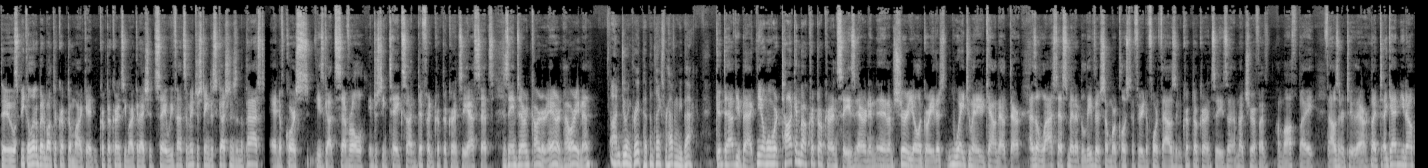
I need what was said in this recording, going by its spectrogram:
to speak a little bit about the crypto market, cryptocurrency market, I should say. We've had some interesting discussions in the past. And of course, he's got several interesting takes on different cryptocurrency assets. His name's Aaron Carter. Aaron, how are you, man? I'm doing great, Bipan. Thanks for having me back. Good to have you back. You know, when we're talking about cryptocurrencies, Aaron, and, and, I'm sure you'll agree, there's way too many to count out there. As a last estimate, I believe there's somewhere close to three to 4,000 cryptocurrencies. I'm not sure if i am off by a thousand or two there. But again, you know,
